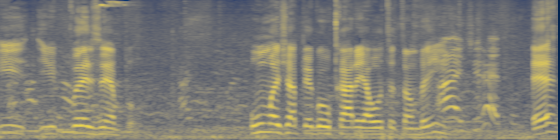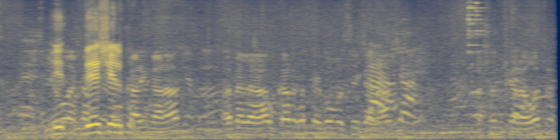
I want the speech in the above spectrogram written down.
E, e, por exemplo, uma já pegou o cara e a outra também? Ah, é direto. É? E E uma já deixa pegou ele. o cara enganado? Vai melhorar, o cara já pegou você enganado? Já. Achando que era outra?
